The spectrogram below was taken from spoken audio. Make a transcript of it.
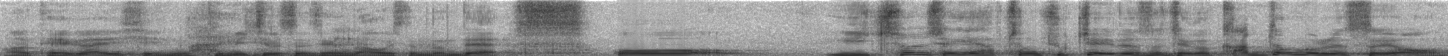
어, 대가이신 김희철 선생님 나오셨는데 어, 이천 세계 합창 축제 이래서 제가 깜짝 놀랐어요.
